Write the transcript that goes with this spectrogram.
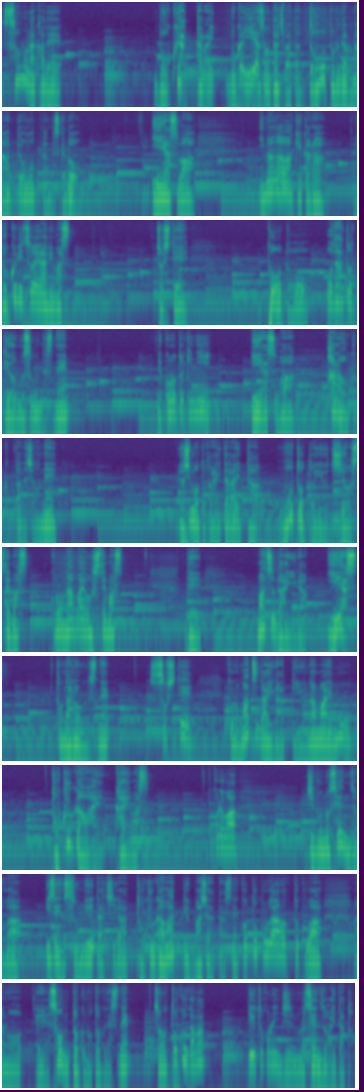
その中で僕やったら僕は家康の立場だったらどう取るだろうなって思ったんですけど家康は今川家から独立を選びますそしてとうとう織田と手を結ぶんですねでこの時に家康は腹をくくったんでしょうね義元から頂いた元という字を捨てます。この名前を捨てます。で松平家康と名乗るんですね。そしてこの松平っていう名前も徳川へ変えます。これは自分の先祖が以前住んでいた地が徳川っていう場所だったんですね。この徳川の徳はあの、えー、孫徳の徳ですね。その徳川っていうところに自分の先祖がいたと。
